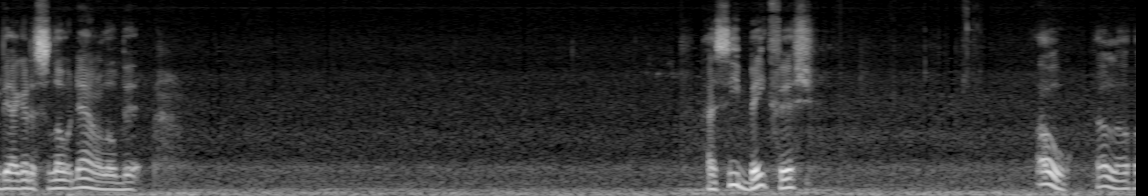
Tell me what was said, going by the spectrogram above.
Maybe I gotta slow it down a little bit. I see bait fish. Oh, hello.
